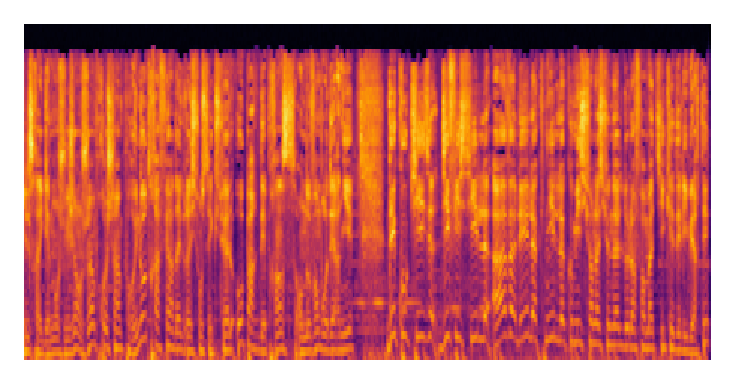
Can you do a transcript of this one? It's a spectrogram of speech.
Il sera également jugé en juin prochain pour une autre affaire d'agression sexuelle au Parc des Princes en novembre dernier. Des cookies difficiles à avaler. La CNIL, la Commission nationale de l'informatique et des libertés,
